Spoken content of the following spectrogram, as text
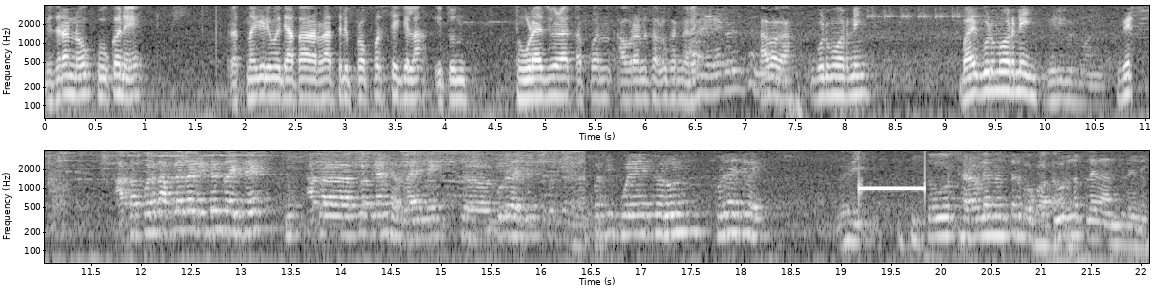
मित्रांनो कोकण आहे. रत्नागिरीमध्ये आता रात्री प्रॉपर स्टे केला. इथून थोड्याच वेळात आपण आवरायला चालू करणार आहे. हा बघा good morning bye good morning very good morning आता परत आपल्याला रिटर्न जायचंय. आता आपला प्लॅन ठरलाय. नेक्स्ट कुठे जायचंय गणपती पुळे करून कुठे जायचं भाई घरी. तो ठरवल्यानंतर बघू. पूर्ण प्लॅन आणले नाही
